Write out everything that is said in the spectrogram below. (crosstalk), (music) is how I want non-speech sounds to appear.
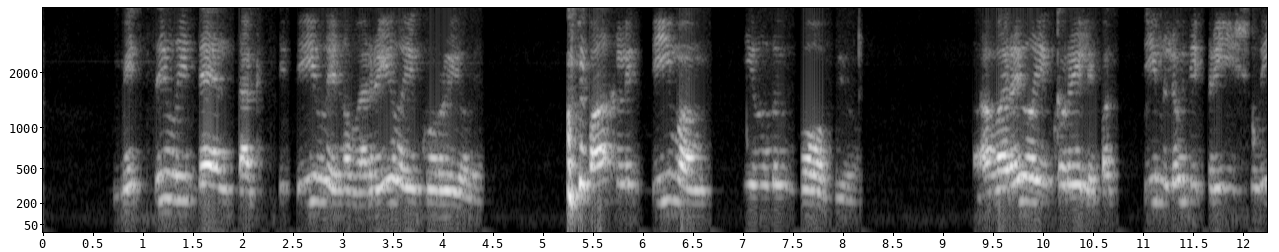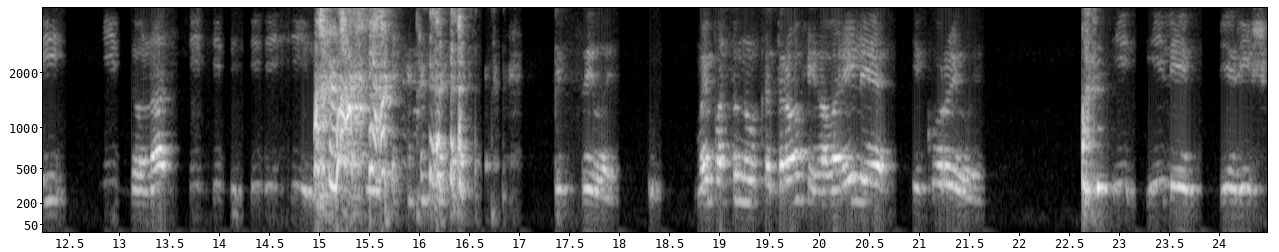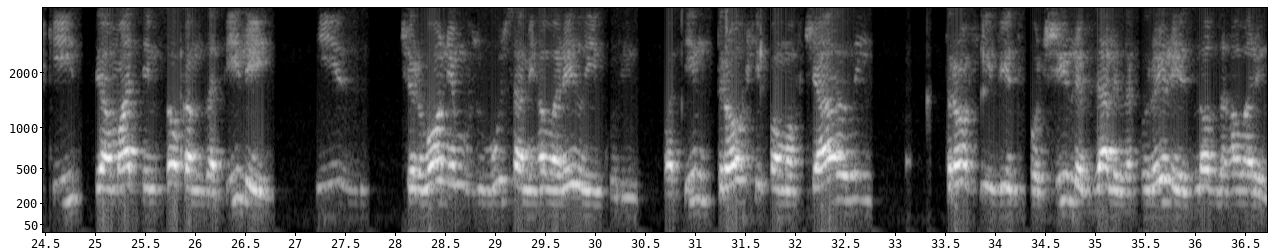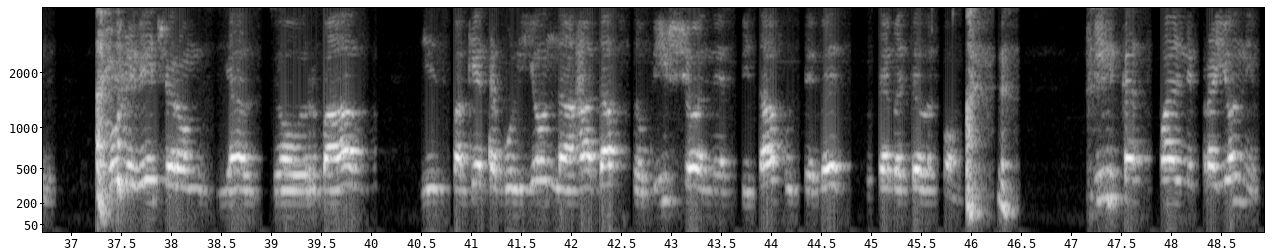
Ми цілий день так сиділи, говорили і курили. Пахли димом і любов'ю. Говорили і курили. Потім люди прийшли і до нас підсіли. Підсили. Ми посунулися трохи, говорили і курили. І, или пиріжки томатним соком запили і з червоним вусами говорили і курили. Потім трохи помовчали, трохи відпочили, взяли, закурили і знов заговорили. Коли вечором я зорбав із пакета бульйон, нагадав собі, що не спитав у тебе, у тебе телефон. (laughs) Кілька спальних районів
